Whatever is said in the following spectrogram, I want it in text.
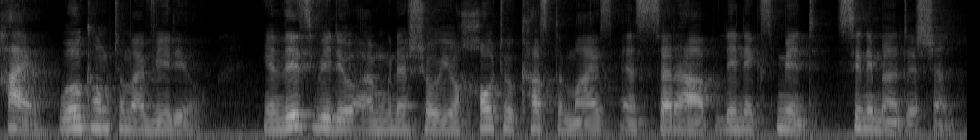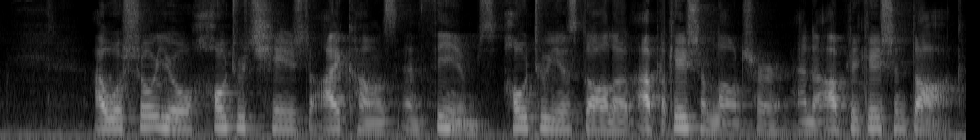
Hi, welcome to my video. In this video, I'm going to show you how to customize and set up Linux Mint Cinnamon Edition. I will show you how to change the icons and themes, how to install an application launcher and an application dock.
